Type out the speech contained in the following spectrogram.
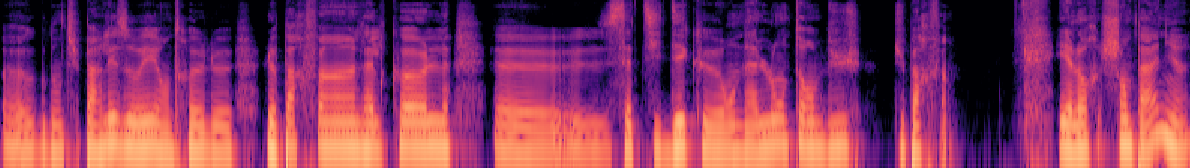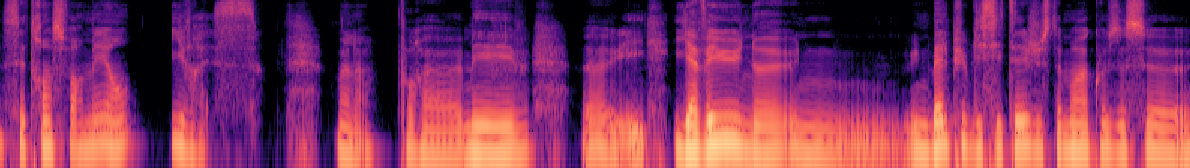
dont tu parlais, Zoé, entre le parfum, l'alcool, cette idée qu'on a longtemps bu du parfum. Et alors, champagne s'est transformé en ivresse. Voilà. Pour, euh, mais euh, il y, avait eu une, belle publicité justement à cause de ce,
